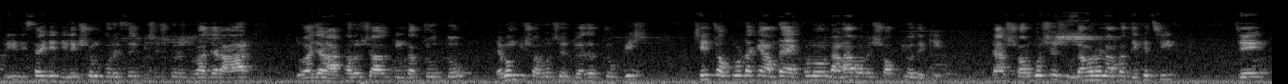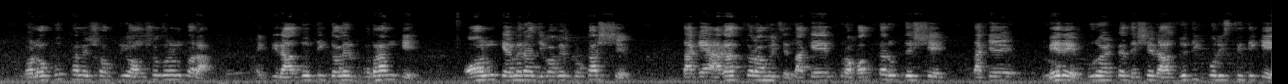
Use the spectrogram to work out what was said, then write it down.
প্রি ডিসাইডেড ইলেকশন করেছে, বিশেষ করে দু হাজার আট দু সাল কিংবা চোদ্দ। এবং কি সর্বশেষ দু হাজার চব্বিশ, সেই চক্রটাকে আমরা এখনও নানাভাবে সক্রিয় দেখি। যার সর্বশেষ উদাহরণ আমরা দেখেছি যে গণ সক্রিয় অংশগ্রহণ করা একটি রাজনৈতিক দলের প্রধানকে অন ক্যামেরা যেভাবে প্রকাশ্যে তাকে আঘাত করা হয়েছে, তাকে পুরো হত্যার উদ্দেশ্যে তাকে মেরে পুরো একটা দেশের রাজনৈতিক পরিস্থিতিকে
